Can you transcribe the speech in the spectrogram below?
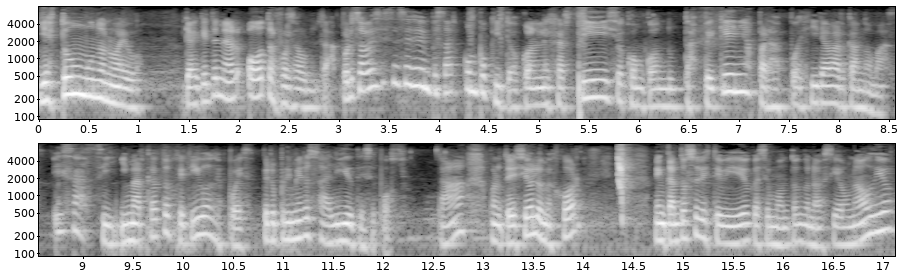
Y es todo un mundo nuevo que hay que tener otra fuerza de voluntad. Por eso a veces es empezar con poquito, con el ejercicio, con conductas pequeñas para después ir abarcando más. Es así, y marcar tus objetivos después, pero primero salir de ese pozo. Bueno, te deseo lo mejor. Me encantó hacer este video que hace un montón que no hacía un audio.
